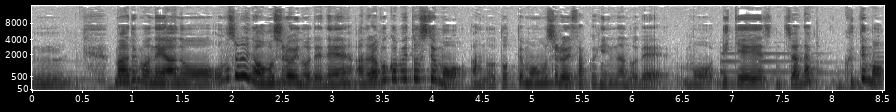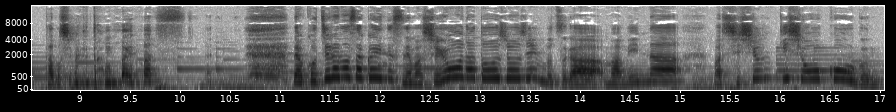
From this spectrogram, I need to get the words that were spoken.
うん、まあでもねあの面白いのは面白いのでねあのラブコメとしてもあのとっても面白い作品なのでもう理系じゃなくても楽しめると思います。でこちらの作品ですね、まあ、主要な登場人物が、まあ、みんな、まあ、思春期症候群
